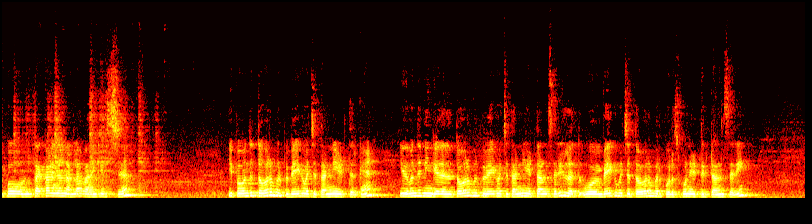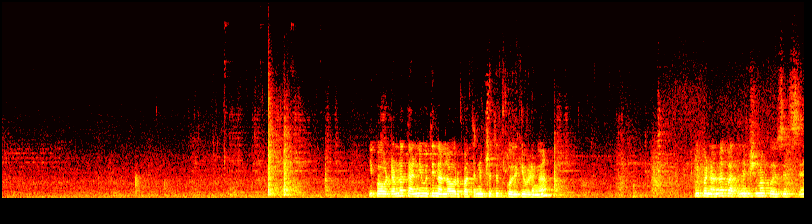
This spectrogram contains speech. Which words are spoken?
இப்போது தக்காளிலாம் நல்லா வதங்கிடுச்சு இப்போ வந்து துவரம்பருப்பு வேக வச்ச தண்ணி எடுத்திருக்கேன். இது வந்து நீங்கள் துவரம்பருப்பு வேக வச்ச தண்ணி எடுத்தாலும் சரி இல்லை வேக வச்ச துவரம்பருப்பு ஒரு ஸ்பூன் எடுத்துக்கிட்டாலும் சரி இப்போ ஒரு டம்ளர் தண்ணி ஊற்றி நல்லா ஒரு பத்து நிமிஷத்துக்கு கொதிக்க விடுங்க. இப்போ நல்லா பத்து நிமிஷமாக கொதிச்சிருச்சு.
